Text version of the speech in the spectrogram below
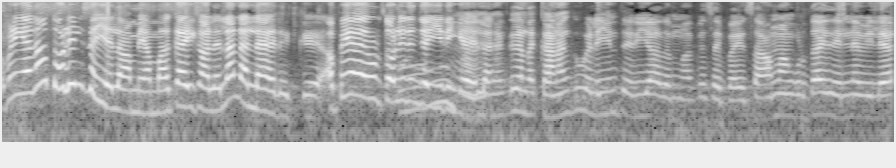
அப்ப நீங்க ஏதாவது தொழில் செய்யலாமே அம்மா கை கால் எல்லாம் நல்லா இருக்கு. அப்பயே ஒரு தொழிலும் செய்யறீங்க இல்ல? எனக்கு அந்த கணக்கு விலையும் தெரியாதம்மா இப்ப சாமான் கொடுத்தா இது என்ன விலை?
